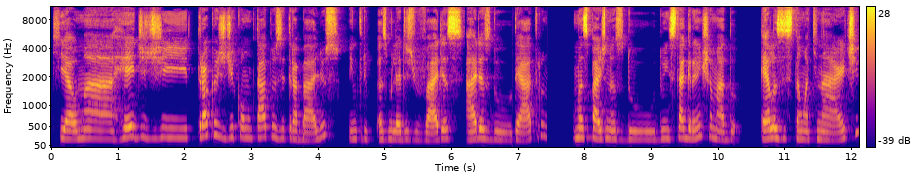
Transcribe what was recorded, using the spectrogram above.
que é uma rede de trocas de contatos e trabalhos entre as mulheres de várias áreas do teatro, umas páginas do, do Instagram chamado Elas Estão Aqui na Arte,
